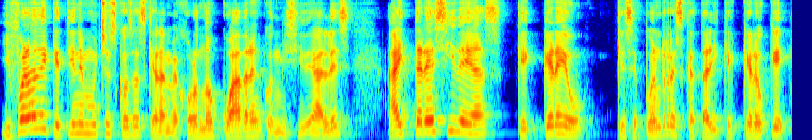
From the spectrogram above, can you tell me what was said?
Y fuera de que tiene muchas cosas que a lo mejor no cuadran con mis ideales, hay tres ideas que creo que se pueden rescatar y que creo que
